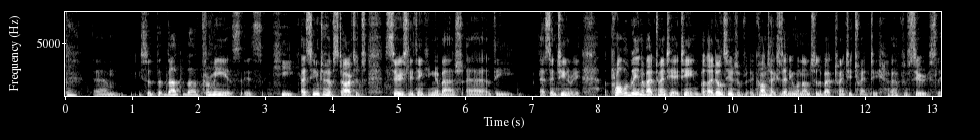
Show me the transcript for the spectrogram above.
Mm. Um, so th- that that for me is is key. I seem to have started seriously thinking about uh, the uh, centenary, probably in about 2018, but I don't seem to have contacted mm. anyone until about 2020, uh, seriously.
